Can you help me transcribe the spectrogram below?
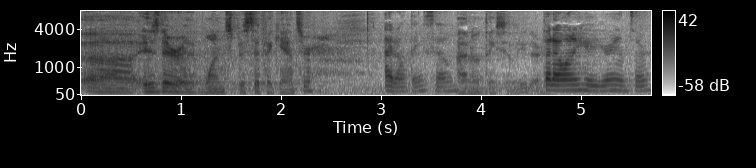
Uh, is there a one specific answer I don't think so. i don't think so either But I want to hear your answer.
